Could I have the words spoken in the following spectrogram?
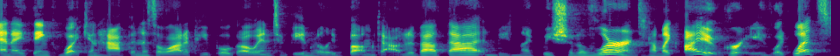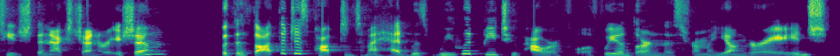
And I think what can happen is a lot of people go into being really bummed out about that and being like, we should have learned. And I'm like, I agree. Like, let's teach the next generation. But the thought that just popped into my head was we would be too powerful. If we had learned this from a younger age,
